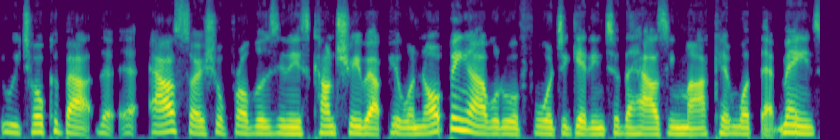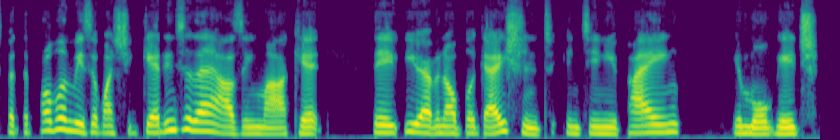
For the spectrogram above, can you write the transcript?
we talk about the, uh, our social problems in this country about people not being able to afford to get into the housing market and what that means. But the problem is that once you get into the housing market, there, you have an obligation to continue paying your mortgage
